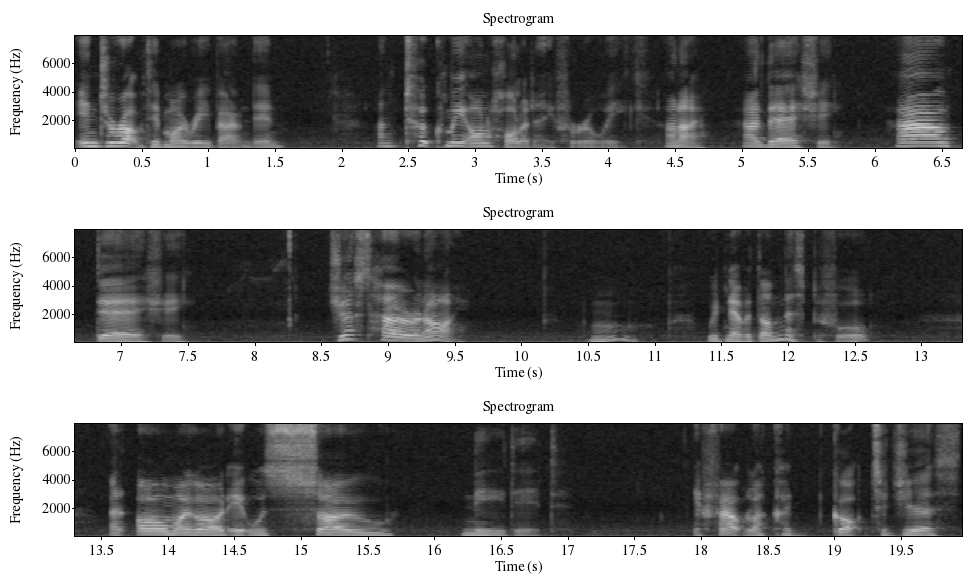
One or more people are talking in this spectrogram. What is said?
interrupted my rebounding and took me on holiday for a week. I know, how dare she? How dare she? Just her and I. Mm, we'd never done this before. And oh my god, it was so needed. It felt like I'd got to just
